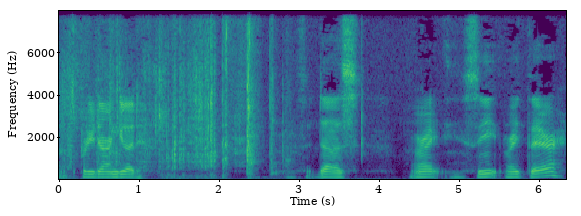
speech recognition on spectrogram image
Looks pretty darn good. Yes, it does. Alright, see right there?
